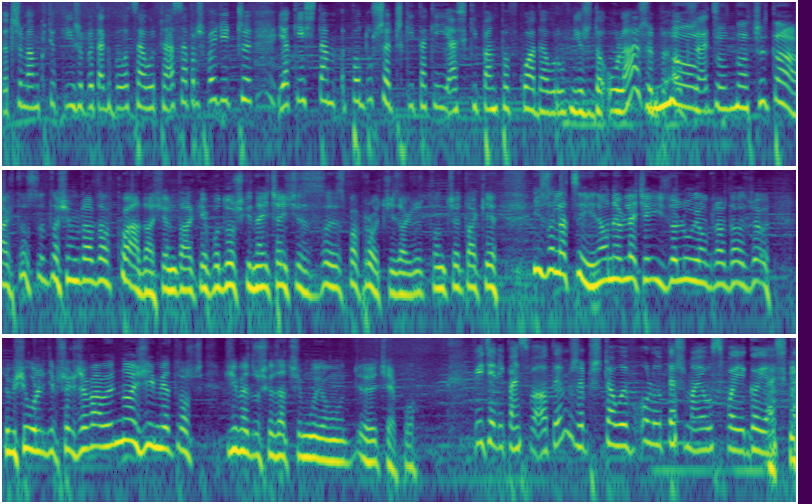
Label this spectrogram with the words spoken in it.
To trzymam kciuki, żeby tak było cały czas. A proszę powiedzieć, czy jakieś tam poduszeczki, takie jaśki pan powkładał również do ula, żeby No, ogrzać? to znaczy tak, to, to się prawda wkłada się takie poduszki, najczęściej z, z paproci, także to czy takie izolacyjne. One w lecie izolują, prawda, że- żeby się ule nie przegrzewały, no a zimie, trosz, zimę troszkę zatrzymują e, ciepło. Wiedzieli państwo o tym, że pszczoły w ulu też mają swojego jaśka,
